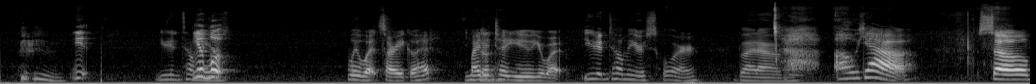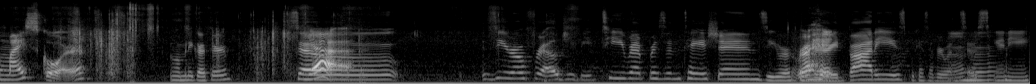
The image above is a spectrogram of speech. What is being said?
You, you didn't tell you me look. your, Wait, what? Sorry, go ahead. You I go didn't tell you your what. you didn't tell me your score but um Oh, yeah. So my score You Want me to go through? So Yeah. zero for LGBT representation, zero for Right. married bodies because everyone's so skinny.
